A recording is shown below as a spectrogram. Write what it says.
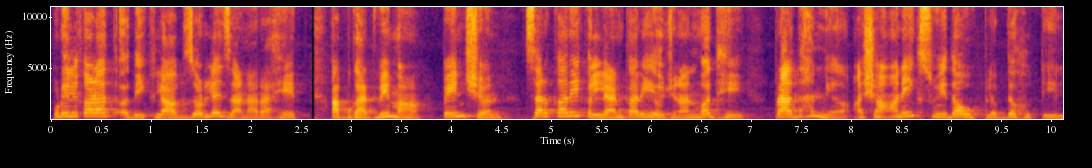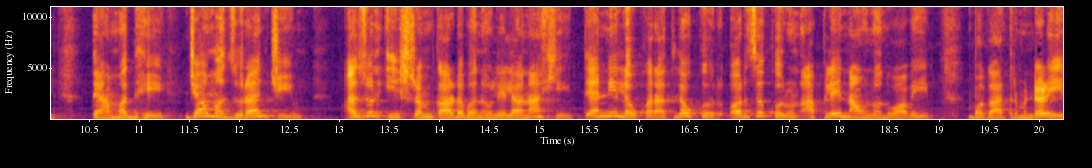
पुढील काळात अधिक लाभ जोडले जाणार आहेत. अपघात विमा पेन्शन सरकारी कल्याणकारी योजनांमध्ये प्राधान्य अशा अनेक सुविधा उपलब्ध होतील. त्यामध्ये ज्या मजुरांची अजून ई श्रम कार्ड बनवलेला नाही त्यांनी लवकरात लवकर अर्ज करून आपले नाव नोंदवावे. बघा तर मंडळी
